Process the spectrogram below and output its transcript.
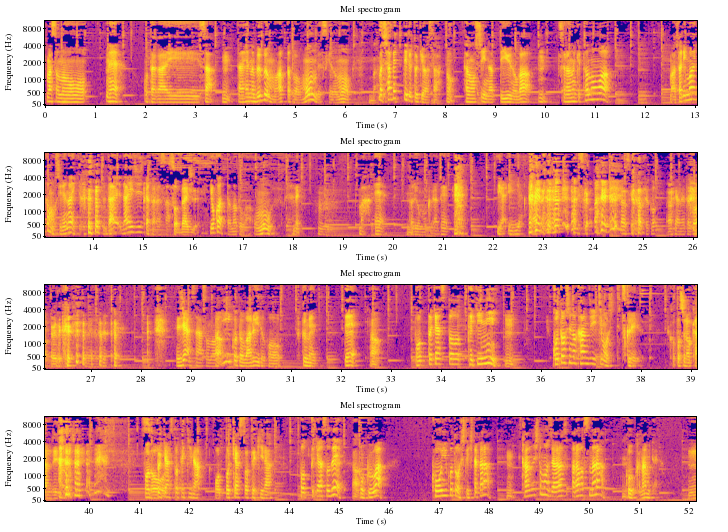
まあその、ね、お互いさ、うん。大変な部分もあったとは思うんですけども、ままあ喋ってる時はさ、うん。楽しいなっていうのがうん。貫けたのは、まあ当たり前かもしれないけど、大大事だからさ、そう、大事です。よかったなとは思うよね。ね。うん。まあね、うん鳥重くがね。いや、いいや。何ですか？何ですか？やめとこ。やめとこ。やめとく。やめとくじゃあさ、その、あいいこと悪いとこ含めて、あポッドキャスト的にうん。今年の漢字1文字って作れる。今年の漢字一文字 ポッドキャスト的な。ポッドキャスト的な。ポッドキャストであ僕はこういうことをしてきたから、うん。漢字一文字で表す表すならうんこうかなみたいな。うん。う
